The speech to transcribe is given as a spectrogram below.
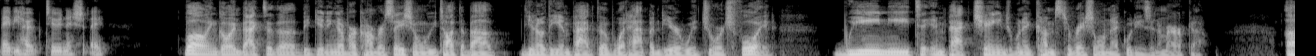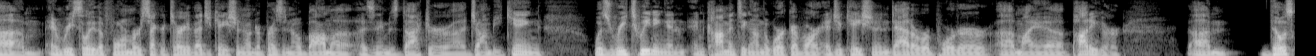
maybe hoped to initially? Well, and going back to the beginning of our conversation when we talked about you know the impact of what happened here with George Floyd, we need to impact change when it comes to racial inequities in America. Um, and recently, the former Secretary of Education under President Obama, his name is Dr. Uh, John B. King, was retweeting and, and, commenting on the work of our education data reporter, uh, Maya Pottinger. Um, those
